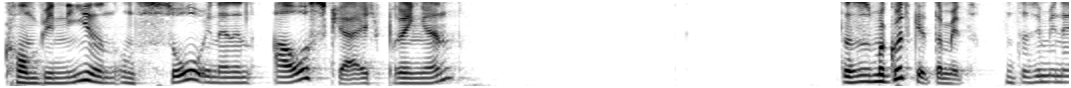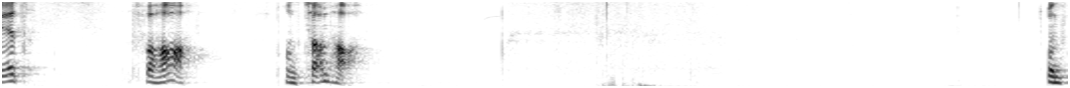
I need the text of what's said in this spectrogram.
kombinieren und so in einen Ausgleich bringen, dass es mir gut geht damit und dass ich mich nicht verhau und zusammenhau. Und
